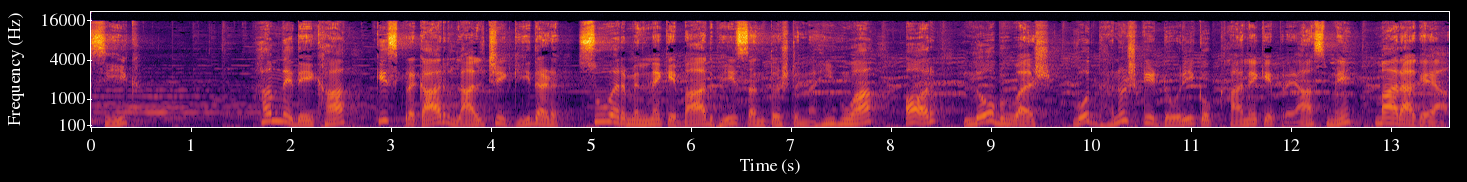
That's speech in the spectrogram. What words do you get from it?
सीख, हमने देखा किस प्रकार लालची गीदड़ सुअर मिलने के बाद भी संतुष्ट नहीं हुआ और लोभवश वो धनुष की डोरी को खाने के प्रयास में मारा गया।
